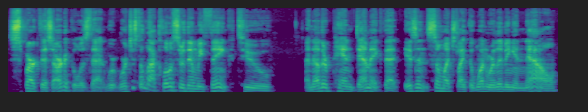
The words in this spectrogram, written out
sparked this article is that we're, we're just a lot closer than we think to another pandemic that isn't so much like the one we're living in now,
